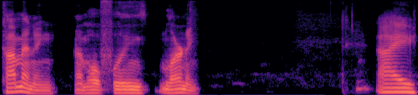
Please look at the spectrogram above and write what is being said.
commenting. I'm hopefully learning. I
